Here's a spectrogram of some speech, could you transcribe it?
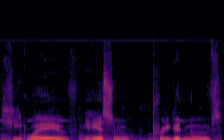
Heat Wave. Yeah, he has some pretty good moves.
